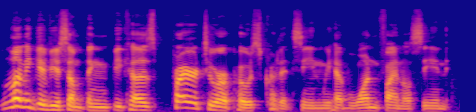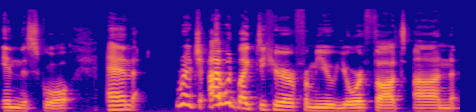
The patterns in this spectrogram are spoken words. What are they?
let me give you something because prior to our post credit scene, we have one final scene in the school. And Rich, I would like to hear from you your thoughts on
